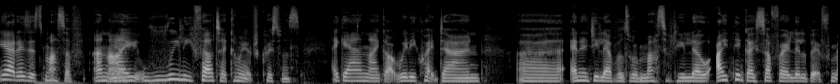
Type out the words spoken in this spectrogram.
Yeah, it is. It's massive. And Yeah. I really felt it coming up to Christmas. Again, I got really quite down. Uh, energy levels were massively low. I think I suffer a little bit from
